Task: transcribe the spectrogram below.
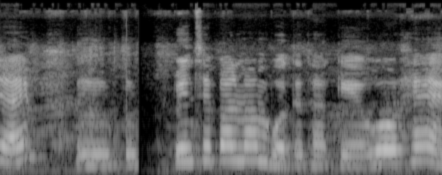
যায় প্রিন্সিপাল ম্যাম বলতে থাকে, ও হ্যাঁ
